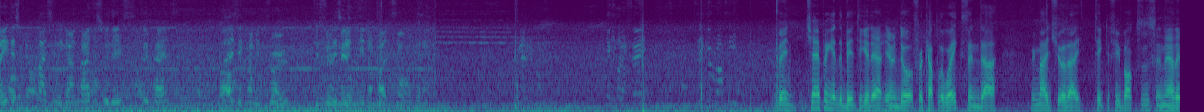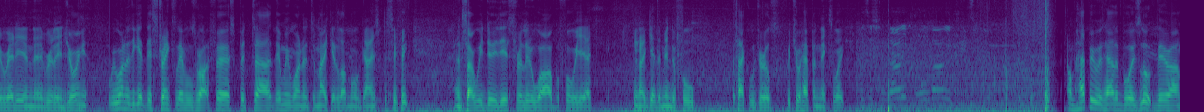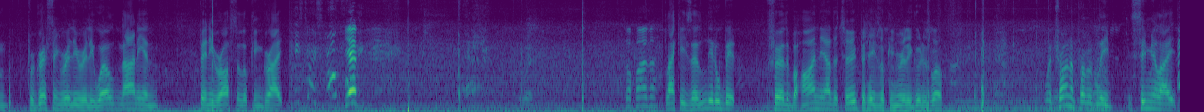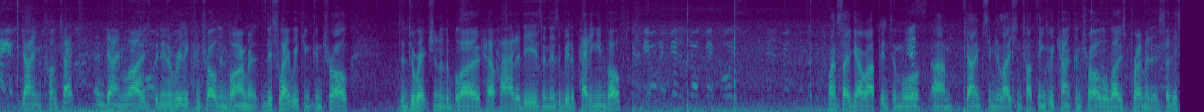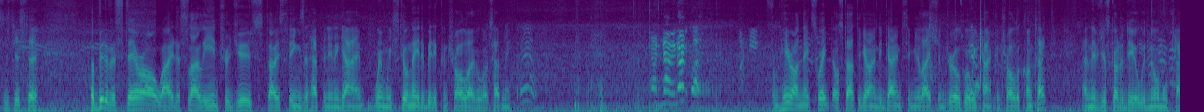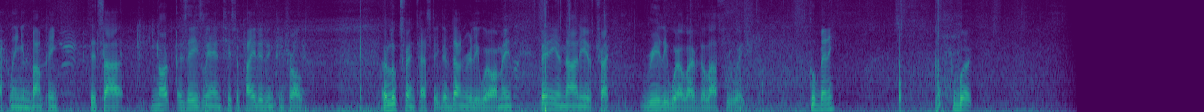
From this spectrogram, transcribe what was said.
So you just basically go, no, just with this, two pads. Oh. As you're coming through, just, you're just getting hit on both sides. Been champing at the bit to get out here and do it for a couple of weeks and uh, we made sure they ticked a few boxes and now they're ready and they're really enjoying it. We wanted to get their strength levels right first but uh, then we wanted to make it a lot more game specific and so we do this for a little while before we you know, get them into full tackle drills which will happen next week. I'm happy with how the boys look. They're um, progressing really, really well. Nani and Benny Ross are looking great. He's too strong Yep. Me. Stop over. Blackie's a little bit further behind the other two, but he's looking really good as well. We're trying to probably simulate game contact and game loads, but in a really controlled environment. This way we can control the direction of the blow, how hard it is, and there's a bit of padding involved. Once they go up into more yes. um, game simulation type things, we can't control all those parameters. So this is just a, a bit of a sterile way to slowly introduce those things that happen in a game when we still need a bit of control over what's happening. From here on next week, they'll start to go into game simulation drills where we can't control the contact and they've just got to deal with normal tackling and bumping that's uh, not as easily anticipated and controlled. It looks fantastic. They've done really well. I mean, Benny and Nani have tracked really well over the last few weeks. Good, Benny. Good work.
